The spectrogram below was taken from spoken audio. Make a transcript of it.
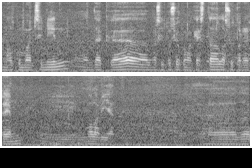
amb el convenciment de que una situació com aquesta la superarem i molt aviat. Eh, de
